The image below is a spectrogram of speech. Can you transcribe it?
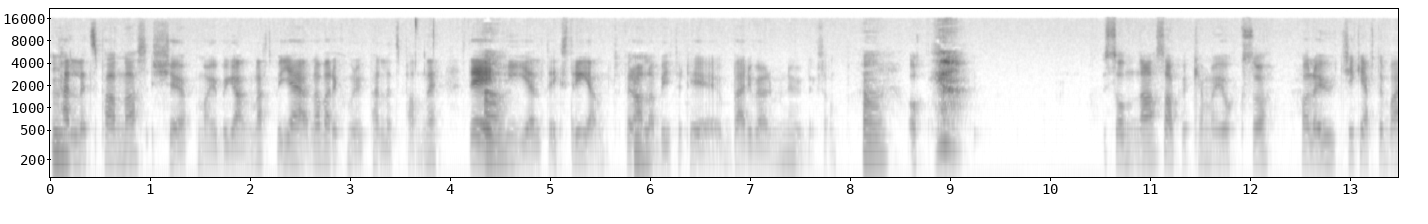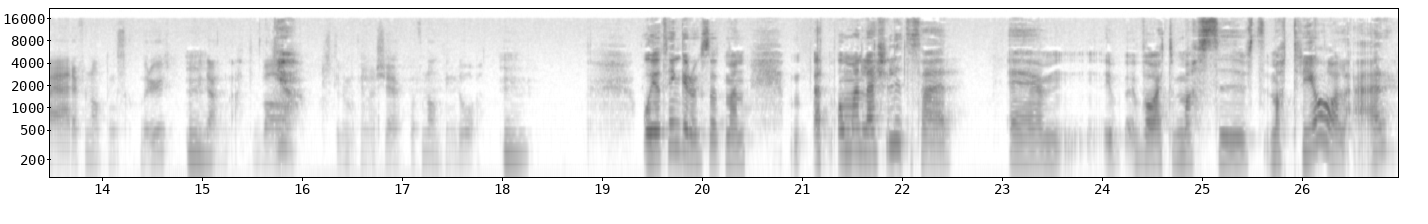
Mm. Pelletspanna köper man ju begagnat för jävlar vad det kommer ut pelletspannor. Det är ja. helt extremt för mm. alla byter till bergvärme nu liksom. Ja. Och sådana saker kan man ju också hålla utkik efter. Vad är det för någonting som kommer ut mm. begagnat? Vad ja. skulle man kunna köpa för någonting då? Mm. Och jag tänker också att man, att om man lär sig lite så här eh, vad ett massivt material är.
